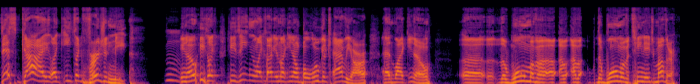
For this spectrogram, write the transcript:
this guy, like eats like virgin meat. You know, he's like he's eating like fucking like you know beluga caviar and like you know uh, the womb of a of, of the womb of a teenage mother.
